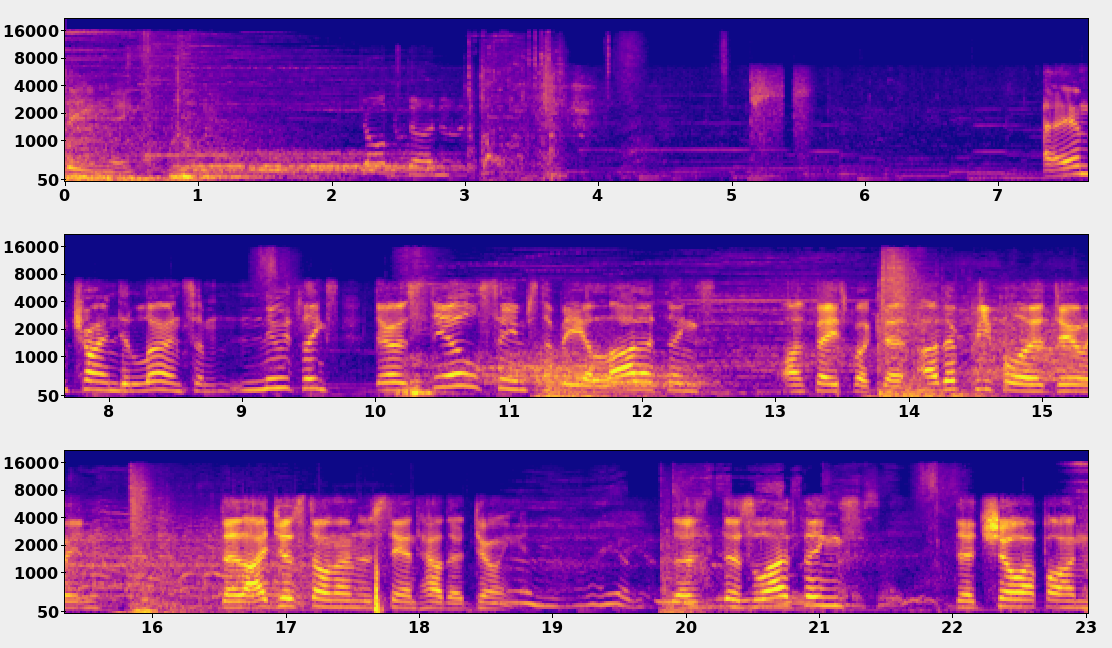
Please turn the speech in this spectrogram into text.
seeing I am trying to learn some new things. There still seems to be a lot of things on Facebook that other people are doing that I just don't understand how they're doing it. There's, there's a lot of things that show up on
